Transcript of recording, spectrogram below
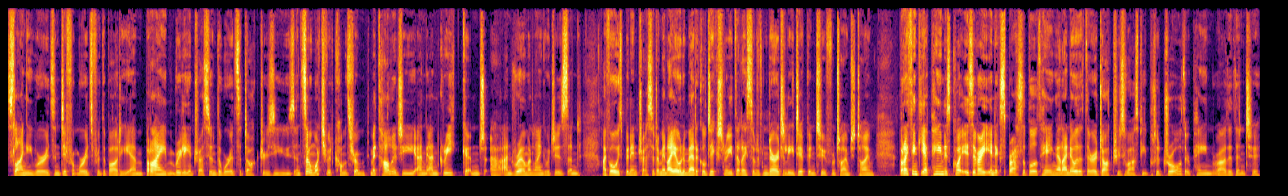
slangy words and different words for the body. Um, but I'm really interested in the words that doctors use. And so much of it comes from mythology and, and Greek and, uh, and Roman languages. And I've always been interested. I mean, I own a medical dictionary that I sort of nerdily dip into from time to time. But I think, yeah, pain is quite, it's a very inexpressible thing. And I know that there are doctors who ask people to draw their pain rather than to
